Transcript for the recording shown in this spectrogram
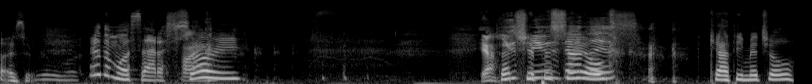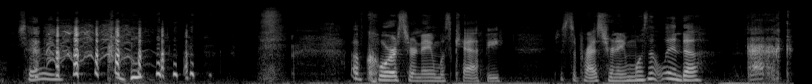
was. It really was. they're the most satisfying. Sorry, Yeah, that You ship has sailed. Kathy Mitchell. Sorry. Of course, her name was Kathy. Just surprised her name wasn't Linda Ack.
